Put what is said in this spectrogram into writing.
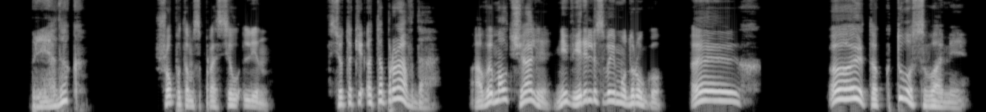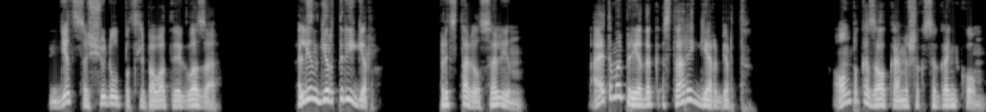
— Предок? шепотом спросил Лин. Все-таки это правда. А вы молчали, не верили своему другу. Эх. А это кто с вами? Дед сощурил подслеповатые глаза. Лингер Триггер, представился Лин. А это мой предок, старый Герберт. Он показал камешек с огоньком.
